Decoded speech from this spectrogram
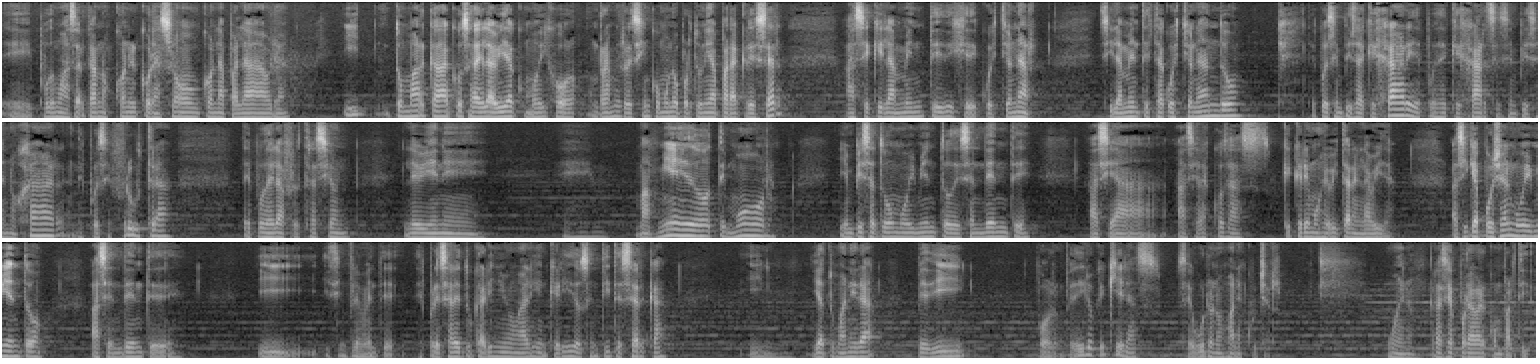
eh, podemos acercarnos con el corazón, con la palabra y tomar cada cosa de la vida, como dijo Rami recién, como una oportunidad para crecer hace que la mente deje de cuestionar. Si la mente está cuestionando, después se empieza a quejar y después de quejarse se empieza a enojar, después se frustra, después de la frustración le viene eh, más miedo, temor y empieza todo un movimiento descendente hacia, hacia las cosas que queremos evitar en la vida. Así que apoyar el movimiento ascendente y, y simplemente expresarle tu cariño a alguien querido, sentirte cerca y, a tu manera pedí, por, pedí lo que quieras, seguro nos van a escuchar. Bueno, gracias por haber compartido.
